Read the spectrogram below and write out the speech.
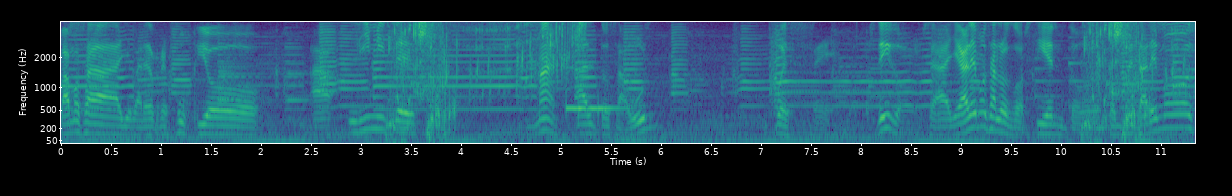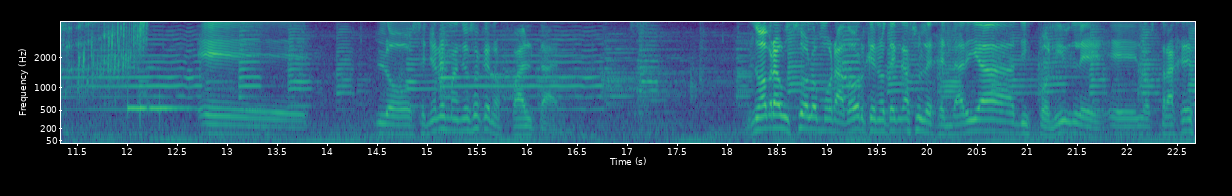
Vamos a llevar el refugio a límites más altos aún. Pues, eh, os digo, o sea, llegaremos a los 200. Completaremos eh, los señores mañosos que nos faltan. No habrá un solo morador que no tenga su legendaria disponible. Eh, los trajes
